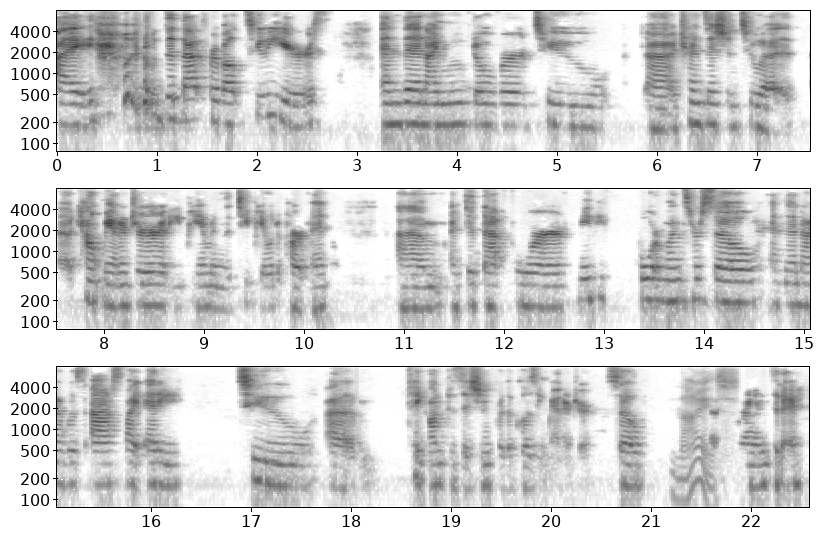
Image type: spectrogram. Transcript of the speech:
I did that for about two years and then I moved over to uh, I transitioned to a, a, account manager at EPM in the TPO department. Um, I did that for maybe four months or so, and then I was asked by Eddie to um, take on position for the closing manager. So nice. Am today.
